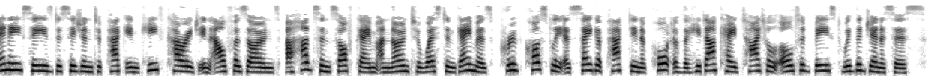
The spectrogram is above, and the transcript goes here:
NEC's decision to pack in Keith Courage in Alpha Zones, a Hudson Soft game unknown to Western gamers, proved costly as Sega packed in a port of the hit arcade title Altered Beast with the Genesis.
